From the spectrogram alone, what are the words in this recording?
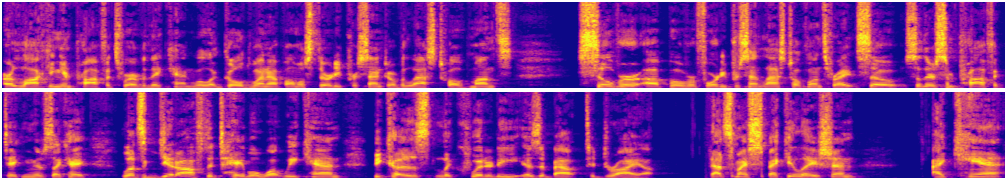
are locking in profits wherever they can. Well, gold went up almost 30% over the last 12 months. silver up over 40% last 12 months right so so there's some profit taking there's like hey let's get off the table what we can because liquidity is about to dry up that's my speculation i can't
